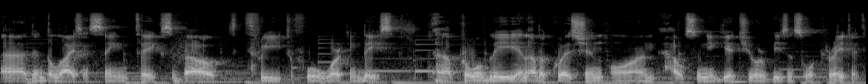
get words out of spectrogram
uh, then the licensing takes about three to four working days. Uh, probably another question on how soon you get your business operated.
